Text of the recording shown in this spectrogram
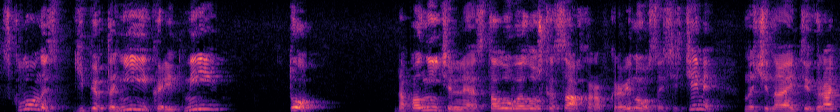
склонность к гипертонии, к аритмии, то дополнительная столовая ложка сахара в кровеносной системе начинает играть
